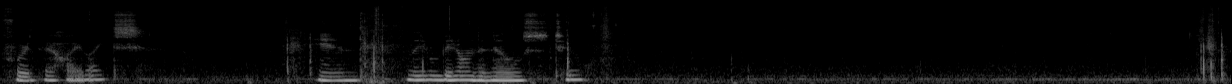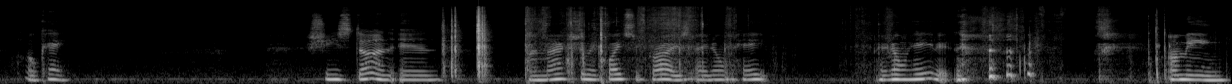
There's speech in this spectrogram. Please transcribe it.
for the highlights and a little bit on the nose too. Okay. She's done and I'm actually quite surprised. I don't hate I don't hate it. I mean,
